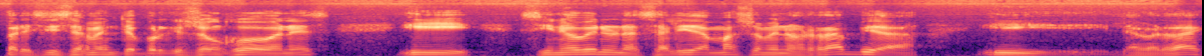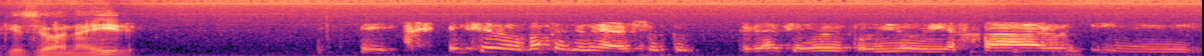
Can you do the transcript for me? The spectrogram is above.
precisamente porque son jóvenes y si no ven una salida más o menos rápida, y la verdad es que se van a ir. Sí, es lo que pasa que, mira, yo gracias a Dios he podido viajar y,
